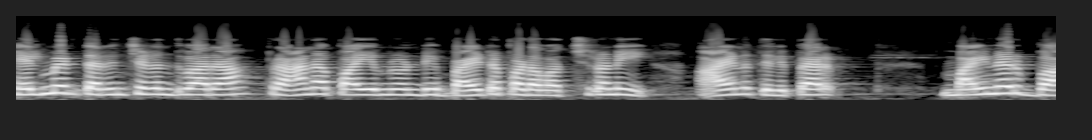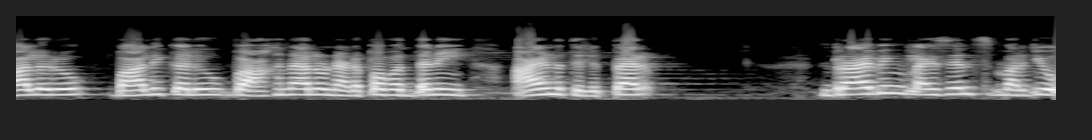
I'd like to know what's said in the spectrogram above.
హెల్మెట్ ధరించడం ద్వారా ప్రాణాపాయం నుండి బయటపడవచ్చునని ఆయన తెలిపారు. మైనర్ బాలురు బాలికలు వాహనాలు నడపవద్దని ఆయన తెలిపారు. డ్రైవింగ్ లైసెన్స్ మరియు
